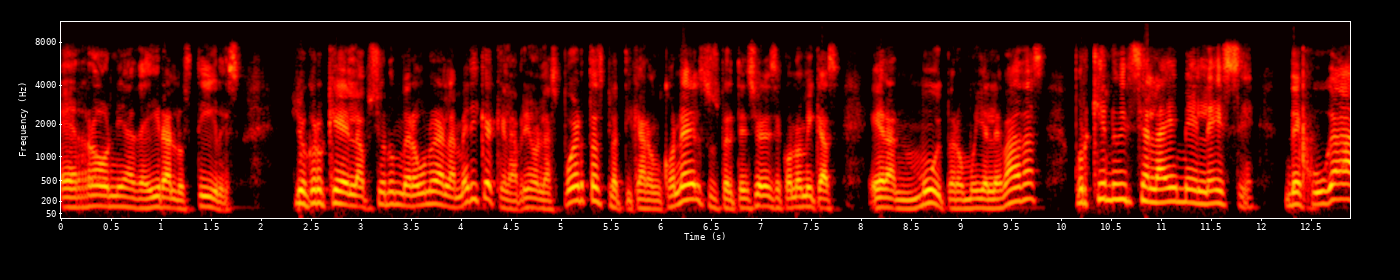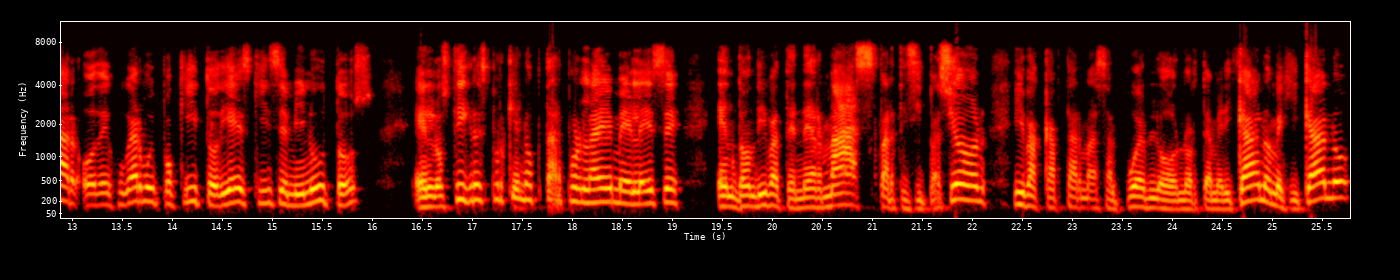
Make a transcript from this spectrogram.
errónea de ir a los Tigres. Yo creo que la opción número uno era el América, que le abrieron las puertas, platicaron con él, sus pretensiones económicas eran muy, pero muy elevadas. ¿Por qué no irse a la MLS de jugar o de jugar muy poquito, 10, 15 minutos en los Tigres? ¿Por qué no optar por la MLS en donde iba a tener más participación, iba a captar más al pueblo norteamericano, mexicano,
